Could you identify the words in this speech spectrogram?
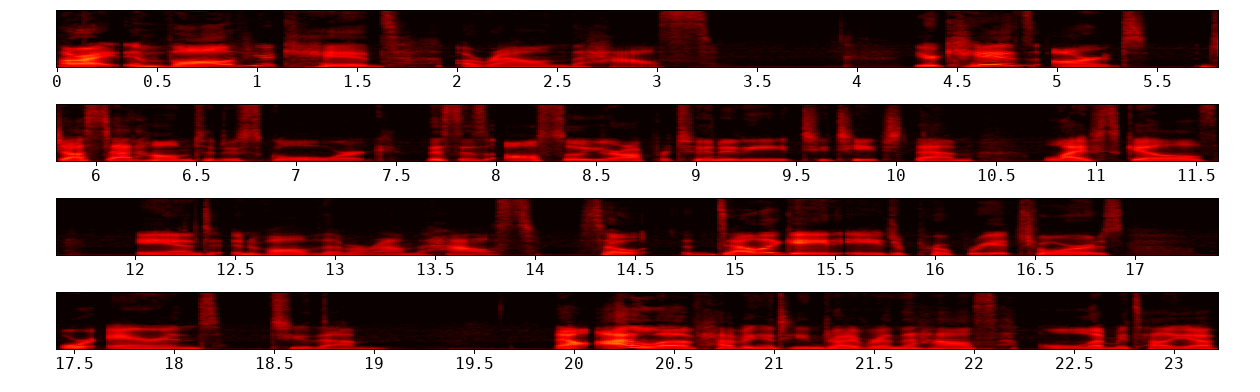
All right, involve your kids around the house. Your kids aren't just at home to do schoolwork. This is also your opportunity to teach them life skills, and involve them around the house. So, delegate age appropriate chores or errands to them. Now, I love having a teen driver in the house, let me tell you.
